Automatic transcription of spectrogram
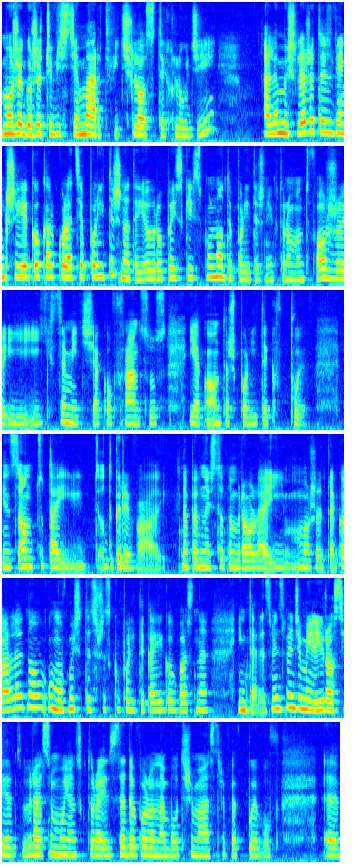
może go rzeczywiście martwić los tych ludzi, ale myślę, że to jest większa jego kalkulacja polityczna, tej europejskiej wspólnoty politycznej, którą on tworzy i, i chce mieć jako Francuz i jako on też polityk wpływ. Więc on tutaj odgrywa na pewno istotną rolę i może tego, ale no, umówmy się, to jest wszystko polityka, jego własny interes. Więc będziemy mieli Rosję, reasumując, która jest zadowolona, bo utrzymała strefę wpływów e,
